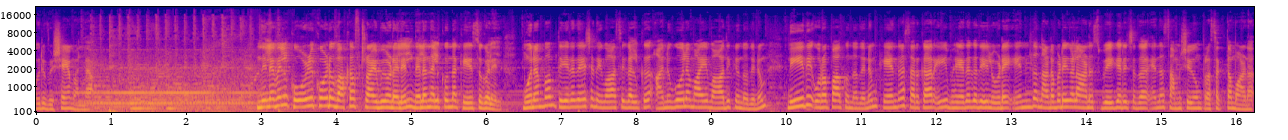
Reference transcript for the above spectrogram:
ഒരു വിഷയമല്ല. നിലവിൽ കോഴിക്കോട് വഖഫ് ട്രൈബ്യൂണലിൽ നിലനിൽക്കുന്ന കേസുകളിൽ മുനമ്പം തീരദേശ നിവാസികൾക്ക് അനുകൂലമായി വാദിക്കുന്നതിനും നീതി ഉറപ്പാക്കുന്നതിനും കേന്ദ്ര സർക്കാർ ഈ ഭേദഗതിയിലൂടെ എന്ത് നടപടികളാണ് സ്വീകരിച്ചത് എന്ന സംശയവും പ്രസക്തമാണ്.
